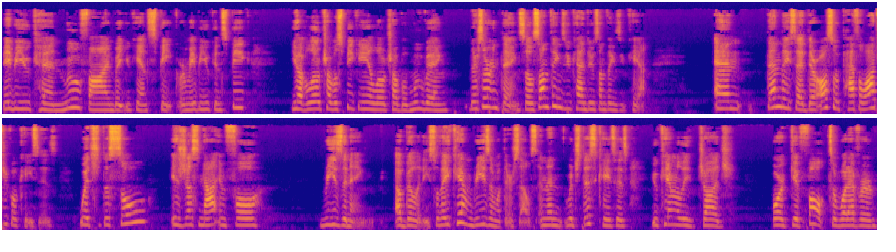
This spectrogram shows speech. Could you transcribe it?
maybe you can move fine, but you can't speak. Or maybe you can speak, you have a little trouble speaking, a little trouble moving. There's certain things. So some things you can do, some things you can't. And then they said there are also pathological cases, which the soul is just not in full reasoning ability. So they can't reason with themselves. And then, which this case is, you can't really judge or give fault to whatever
